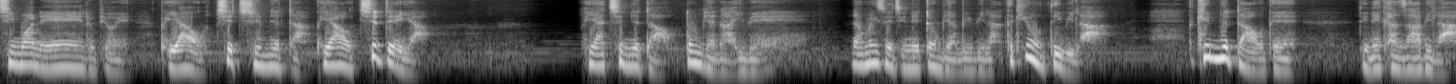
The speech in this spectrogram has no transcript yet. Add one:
ချီးမွမ်းတယ်လို့ပြောရင်ဖခင်ကိုချစ်ခြင်းမေတ္တာဖခင်ကိုချစ်တဲ့အရာဖခင်ချစ်မေတ္တာကိုတုံ့ပြန်တာကြီးပဲ။ ညမိတ်ဆွေကြီးနေတုံ့ပြန်ပြီးပြီလား။သခင်ကိုသိပြီလား။သခင်မေတ္တာကိုသင်ဒီနေ့ခံစားပြီလား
